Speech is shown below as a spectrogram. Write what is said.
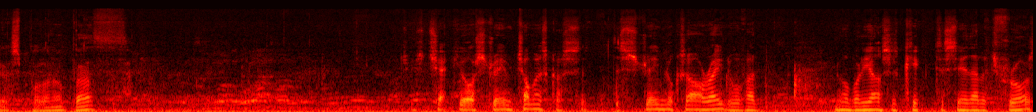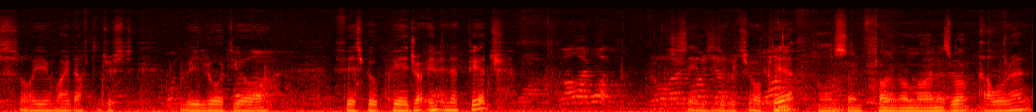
Just pulling up, Beth. Just check your stream, Thomas, because the, the stream looks all right. We've had nobody else has kicked to say that it's froze, so you might have to just reload your Facebook page or internet page. Same as if it's okay. All sound flying on mine as well. Our end.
